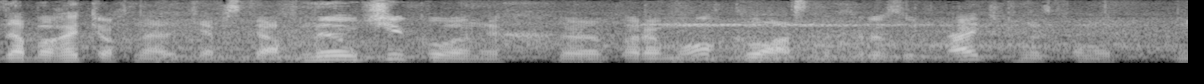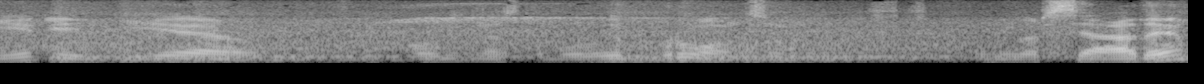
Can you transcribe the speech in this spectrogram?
для багатьох навіть я б сказав неочікуваних е, перемог, класних результатів на цьому турнірі і е, не здобули бронзу універсіади.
